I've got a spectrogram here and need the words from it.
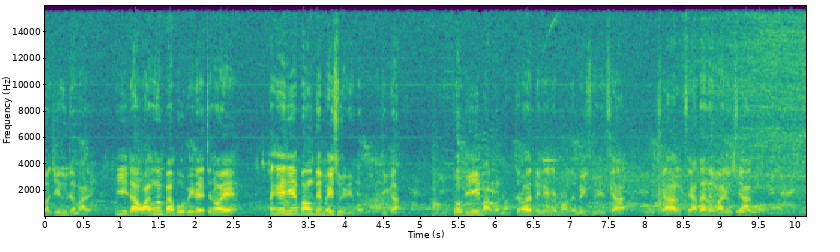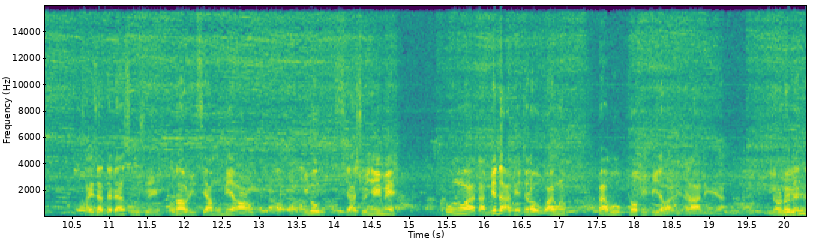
တော့ကျေးဇူးတင်ပါတယ်ပြီးတော့ဝိုင်းဝန်းပံ့ပိုးပေးတဲ့ကျွန်တော်ရဲ့ တကယ်ချင်းအပေါင်းအသင်းမိတ်ဆွေတွေပေါ့အဓိကဒီထုတ်ပြေးမှာပေါ့နော်ကျွန်တော်ရဲ့တကယ်ချင်းအပေါင်းအသင်းမိတ်ဆွေတွေဆရာဆရာဆရာတန်းတွေဝိုင်းလို့ဆရာစိုက်စာတက်တန်းဆူးရွှေဘုရားဒီဆရာမူမြင့်အောင်ဒီဘုဆရာရွှေငိမ့်မင်းအကုန်လုံးကဒါမြစ်တာအဖြစ်ကျွန်တော်ဝိုင်းဝန်းပံ့ပိုးဖြော်ပြပေးတာပါလေအဲ့ဒါလေးကကျွန်တော်တို့လည်း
